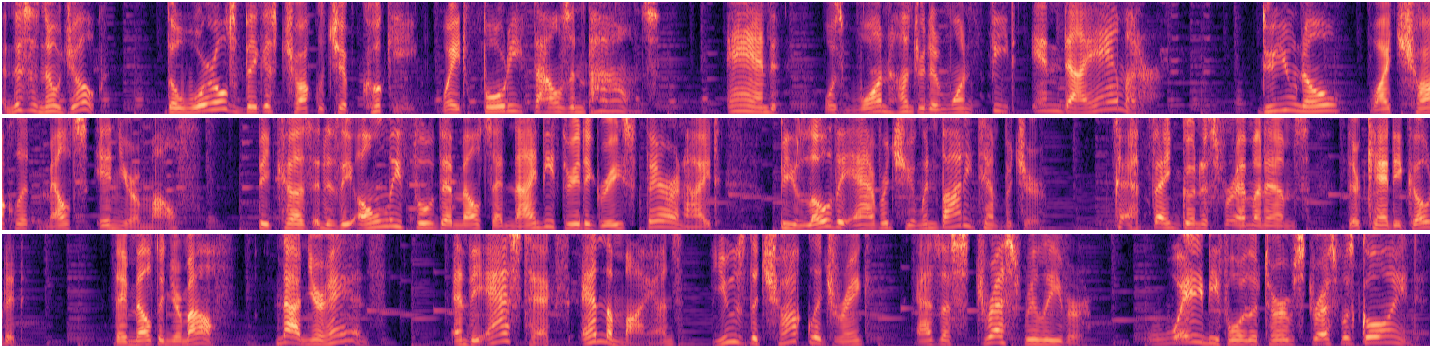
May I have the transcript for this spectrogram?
And this is no joke. The world's biggest chocolate chip cookie weighed 40,000 pounds and was 101 feet in diameter. Do you know why chocolate melts in your mouth? because it is the only food that melts at 93 degrees Fahrenheit below the average human body temperature. Thank goodness for M&Ms. They're candy coated. They melt in your mouth, not in your hands. And the Aztecs and the Mayans used the chocolate drink as a stress reliever, way before the term stress was coined.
